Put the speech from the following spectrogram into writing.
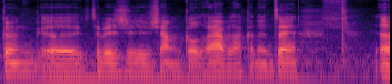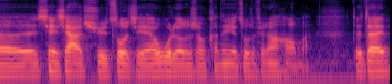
跟呃特别是像狗头 App，它可能在呃，线下去做这些物流的时候，可能也做得非常好嘛。对，但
